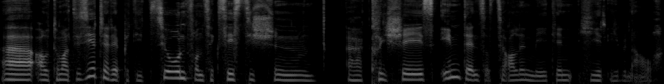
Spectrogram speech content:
äh, automatisierte Repetition von sexistischen äh, Klischees in den sozialen Medien hier eben auch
